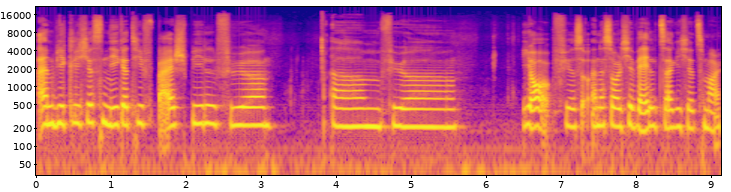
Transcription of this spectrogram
ein wirkliches Negativbeispiel für, ähm, für ja, für so eine solche Welt, sage ich jetzt mal.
